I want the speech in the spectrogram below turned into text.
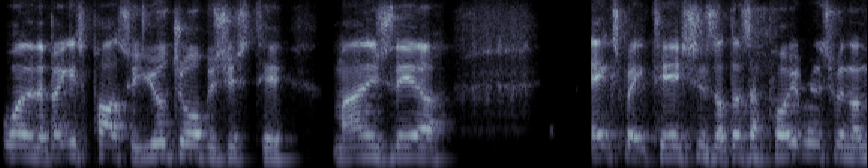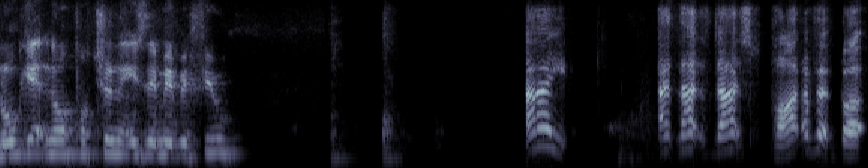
one of the biggest parts of your job? Is just to manage their expectations or disappointments when they're not getting the opportunities they maybe feel. aye, I- that that's part of it. But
